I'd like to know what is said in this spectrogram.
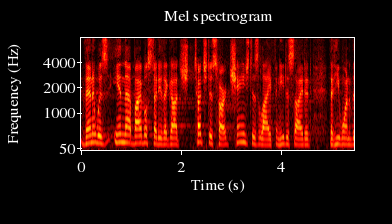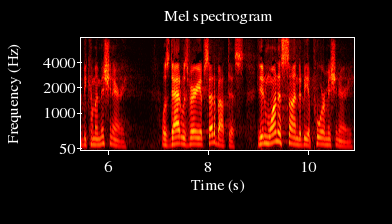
then it was in that Bible study that God touched his heart, changed his life, and he decided that he wanted to become a missionary. Well, his dad was very upset about this. He didn't want his son to be a poor missionary.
